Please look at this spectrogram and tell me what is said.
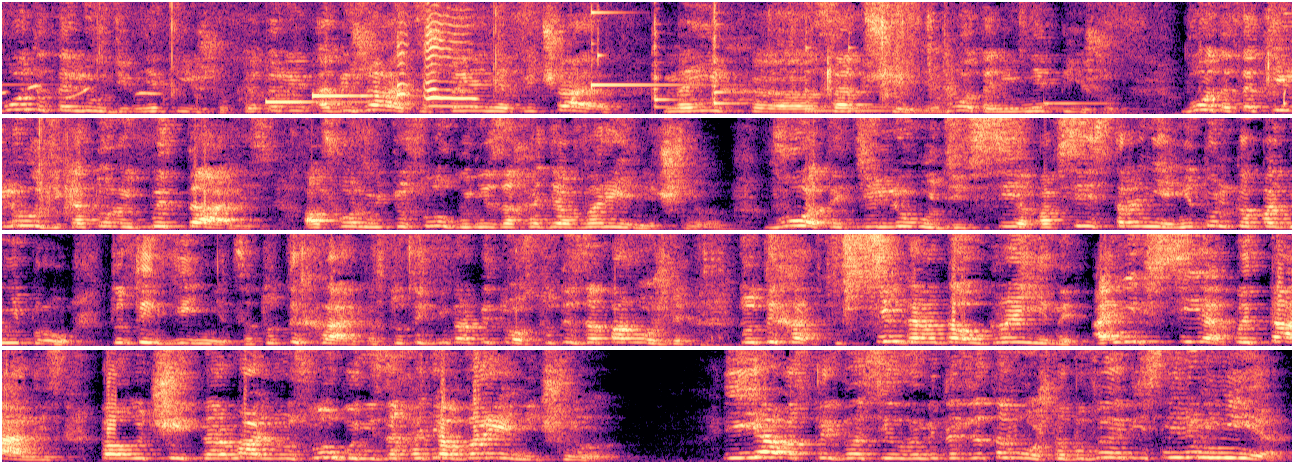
Вот это люди мне пишут, которые обижаются, что я не отвечаю на их э, сообщения. Вот они мне пишут. Вот это те люди, которые пытались оформить услугу, не заходя в вареничную. Вот эти люди все по всей стране, не только по Днепру. Тут и Винница, тут и Харьков, тут и Днепропетровск, тут и Запорожье, тут и Ха- все города Украины. Они все пытались получить нормальную услугу, не заходя в вареничную. И я вас пригласил именно для того, чтобы вы объяснили мне,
